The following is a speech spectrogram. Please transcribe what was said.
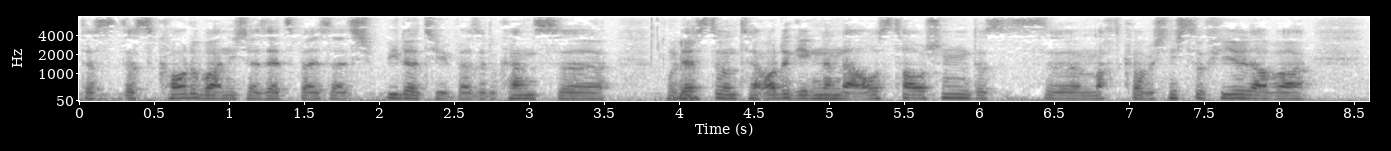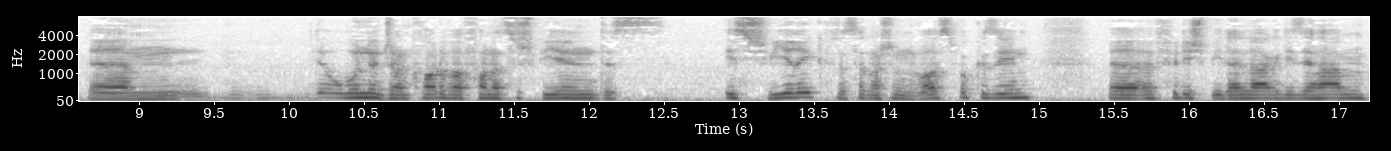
dass, dass Cordoba nicht ersetzbar ist als Spielertyp. Also du kannst äh, Modeste ja. und Terode gegeneinander austauschen. Das ist, äh, macht, glaube ich, nicht so viel, aber ähm, ohne John Cordoba vorne zu spielen, das ist schwierig. Das hat man schon in Wolfsburg gesehen äh, für die Spielanlage, die sie haben.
